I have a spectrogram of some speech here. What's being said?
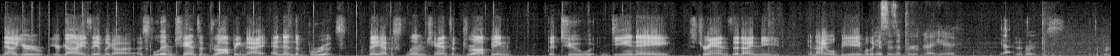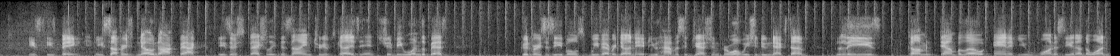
Now your your guys, they have like a, a slim chance of dropping that, and then the brutes, they have a slim chance of dropping the two DNA strands that I need, and I will be able to This get. This is a brute right here. Yeah, That's a, that's, a, that's a brute. He's he's big. He suffers no knockback. These are specially designed troops, guys, and it should be one of the best good versus evils we've ever done. If you have a suggestion for what we should do next time, please comment down below. And if you want to see another one,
